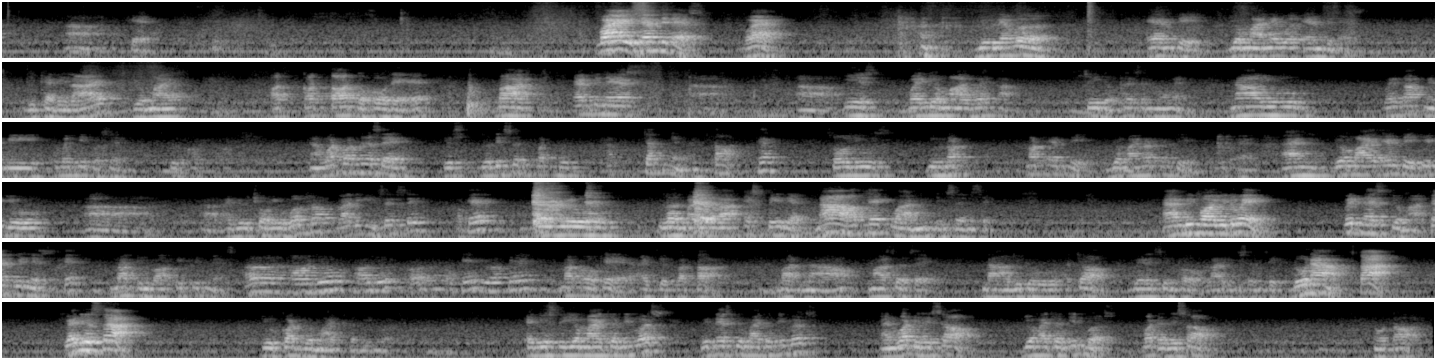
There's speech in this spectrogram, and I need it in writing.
Ah, okay. Why is emptiness? Why? you never empty. Your mind never emptiness. You can be rely. Your mind got thought the whole day. But emptiness uh, uh, is when your mind wake up. See the present moment. Now you wake up maybe 20%. And what Wonder say is you listen but you have judgment and thought. Okay, so you you not not empty. Your mind not empty, and your mind empty if you uh, uh, show you workshop lighting insensitive. Okay, you learn by your experience. Now take one insensitive, and before you do it, witness your mind. Just witness. Okay, not involved in witness. Uh, how are you? How are you? Uh, okay, you okay? Not okay. I still got thought. But now, master said, now you do a job very simple, like insensitive. Do now, start. When you start, you got your mind turn inwards. Can you see your mind turn inwards? Witness your mind turn inwards? And what the result? Your mind turn inwards. What the result? No thought.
